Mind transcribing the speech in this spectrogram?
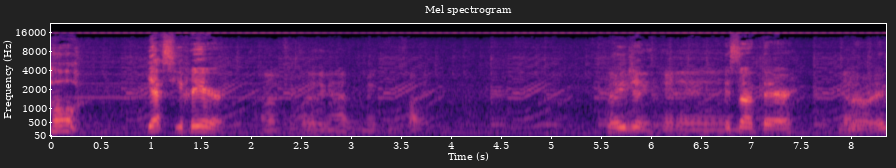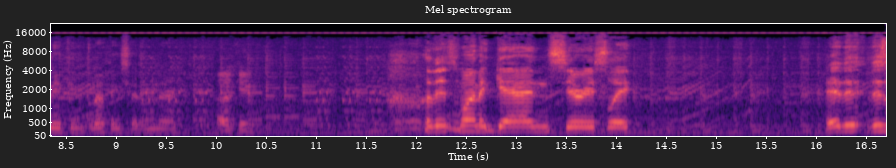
Oh, yes, you're here. Okay, what are they gonna have him make me fight? No, you just- hidden. It's not there. Nope. No, anything, nothing's sitting there. Okay, this one again, seriously. Eh, This, this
